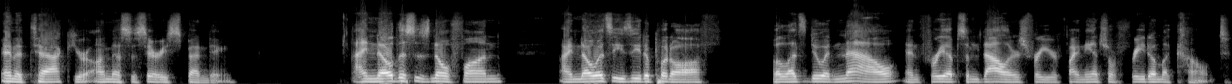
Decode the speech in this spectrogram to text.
and attack your unnecessary spending. I know this is no fun. I know it's easy to put off, but let's do it now and free up some dollars for your financial freedom account.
